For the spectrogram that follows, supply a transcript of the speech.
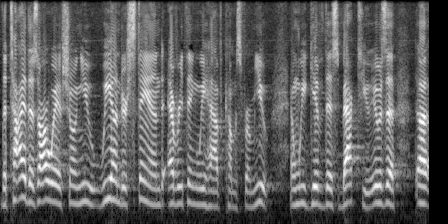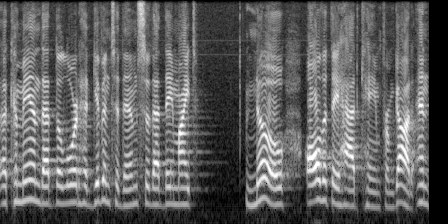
The tithe is our way of showing you we understand everything we have comes from you, and we give this back to you. It was a, a, command that the Lord had given to them so that they might know all that they had came from God. And,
